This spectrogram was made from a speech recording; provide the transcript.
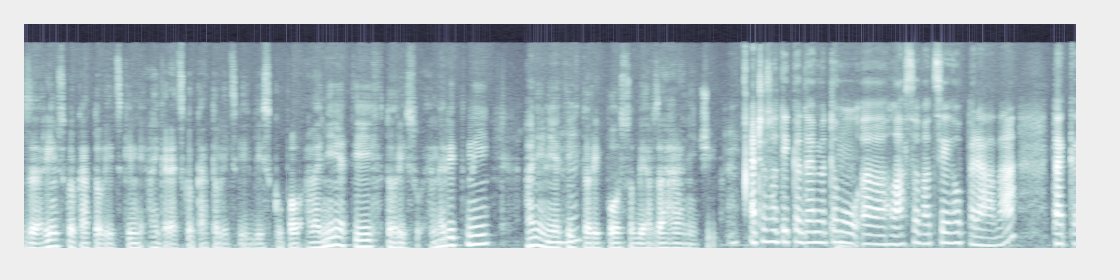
s rímsko-katolíckými aj grécko-katolíckých biskupov, ale nie tých, ktorí sú emeritní, ani nie tých, ktorí pôsobia v zahraničí. A čo sa týka, dajme tomu, hlasovacieho práva, tak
